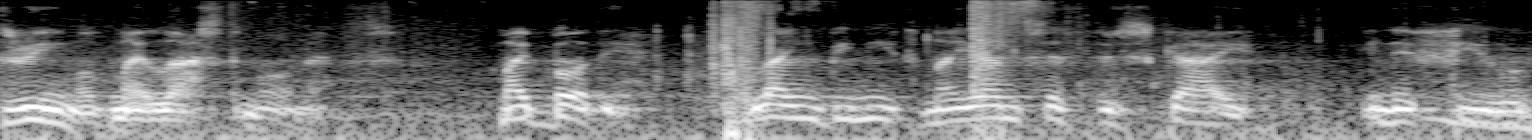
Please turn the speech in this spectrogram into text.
dream of my last moments. My body lying beneath my ancestors' sky in a field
